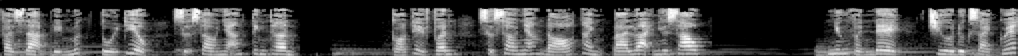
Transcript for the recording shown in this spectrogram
và giảm đến mức tối thiểu sự sao nhãng tinh thần. Có thể phân sự sao nhãng đó thành ba loại như sau. Những vấn đề chưa được giải quyết.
